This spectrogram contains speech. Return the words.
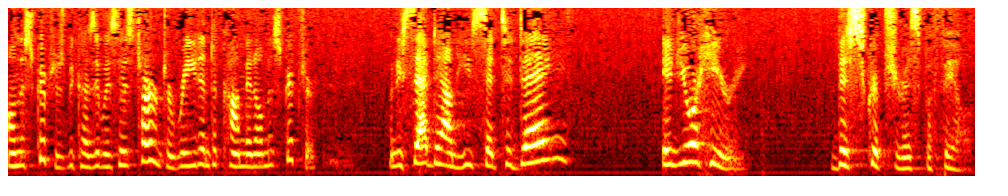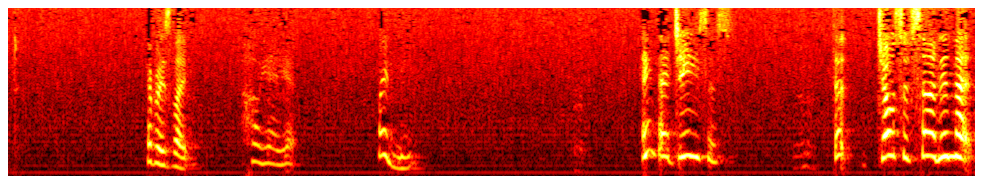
on the scriptures because it was his turn to read and to comment on the scripture. When he sat down, he said, Today, in your hearing, this scripture is fulfilled. Everybody's like, Oh, yeah, yeah. Wait a minute. Ain't that Jesus? That Joseph's son, isn't that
